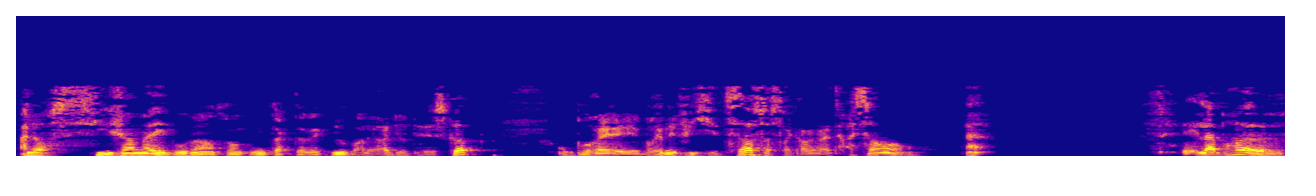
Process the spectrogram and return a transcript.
Alors, si jamais ils pouvaient entrer en contact avec nous par les radiotélescopes, on pourrait bénéficier de ça, ça serait quand même intéressant. Hein? Et la preuve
